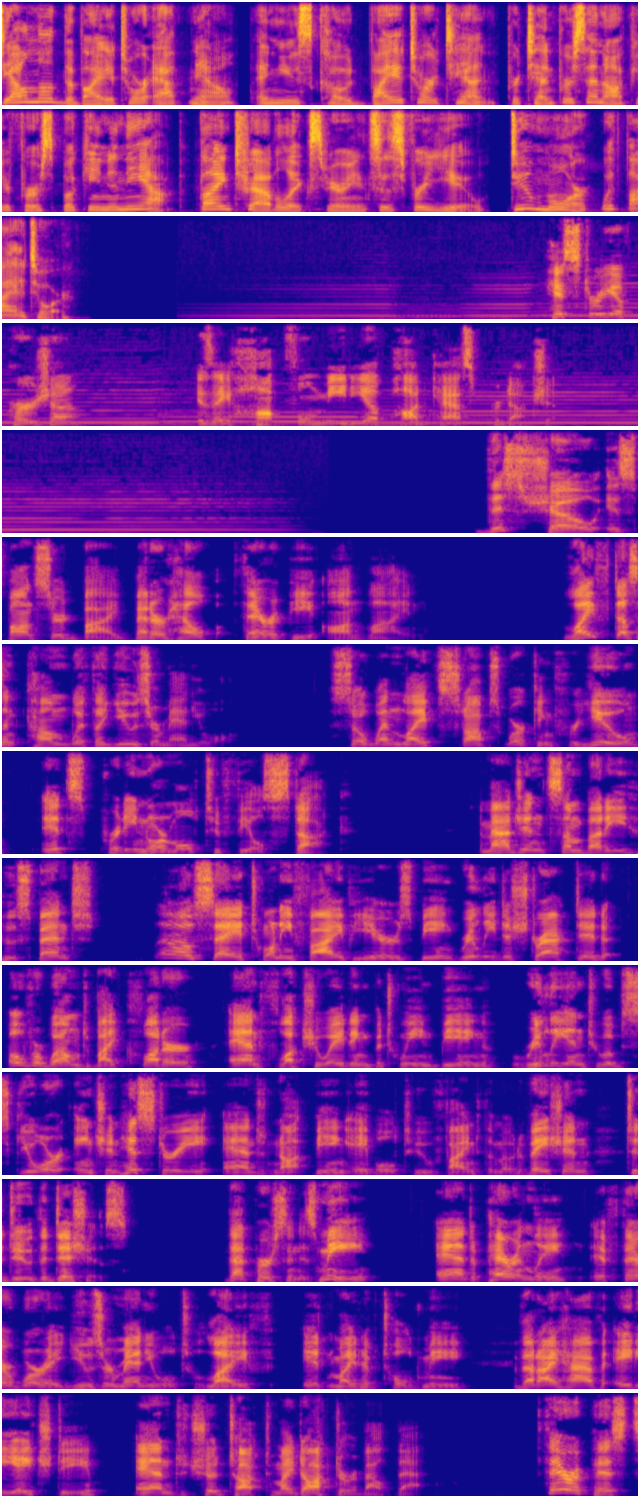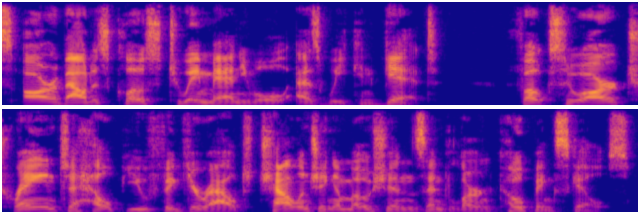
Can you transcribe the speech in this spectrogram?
Download the Viator app now and use code Viator10 for 10% off your first booking in the app. Find travel experiences for you. Do more with Viator. History of Persia is a Hopful Media podcast production. This show is sponsored by BetterHelp Therapy Online. Life doesn't come with a user manual. So when life stops working for you, it's pretty normal to feel stuck. Imagine somebody who spent, oh, say 25 years being really distracted, overwhelmed by clutter, and fluctuating between being really into obscure ancient history and not being able to find the motivation to do the dishes. That person is me, and apparently, if there were a user manual to life, it might have told me that I have ADHD and should talk to my doctor about that. Therapists are about as close to a manual as we can get. Folks who are trained to help you figure out challenging emotions and learn coping skills.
